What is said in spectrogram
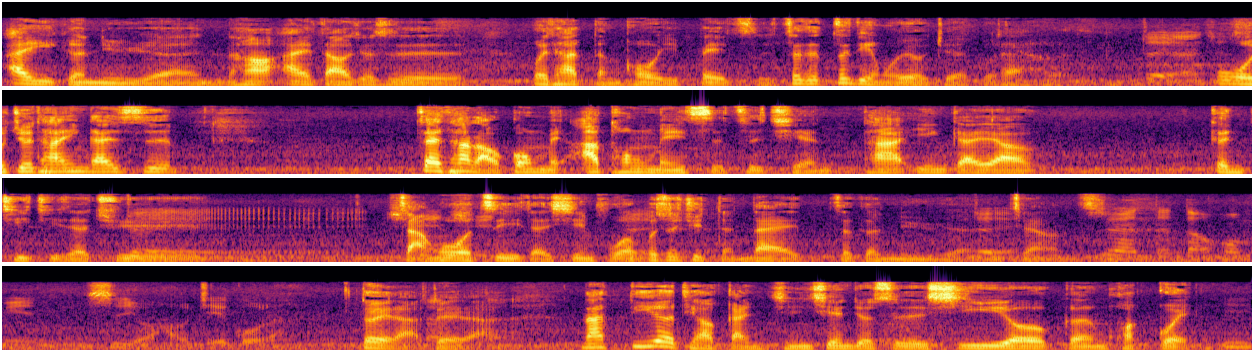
爱一个女人，然后爱到就是为她等候一辈子，这个这点我有觉得不太合理。对啊，我觉得她应该是在她老公没阿通没死之前，她应该要更积极的去。掌握自己的幸福，而不是去等待这个女人这样子。虽然等到后面是有好结果了。对啦，对啦。那第二条感情线就是 CEO 跟花贵。嗯。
